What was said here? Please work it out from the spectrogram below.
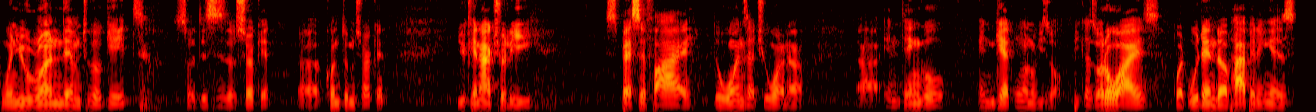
when you run them to a gate, so this is a circuit, uh, quantum circuit, you can actually specify the ones that you want to uh, entangle and get one result. Because otherwise, what would end up happening is,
